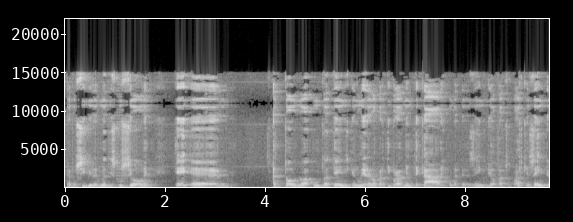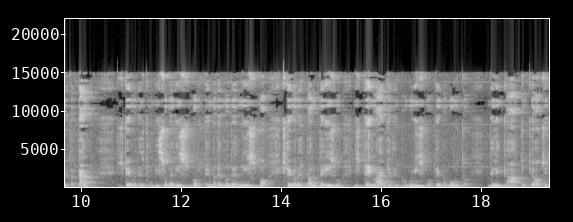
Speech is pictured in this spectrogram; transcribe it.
è possibile una discussione e eh, attorno appunto a temi che lui erano particolarmente cari, come per esempio, faccio qualche esempio tra tanti, il tema del tradizionalismo, il tema del modernismo, il tema del panteismo, il tema anche del comunismo, un tema molto delicato che oggi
